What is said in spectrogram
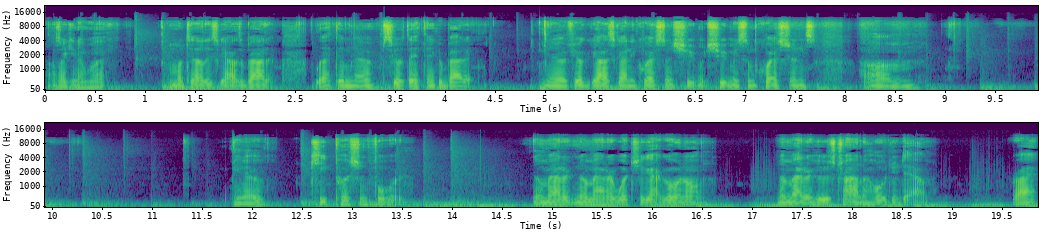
I was like, you know what? I'm gonna tell these guys about it, let them know, see what they think about it, you know, if you guys got any questions, shoot me, shoot me some questions. Um, you know, keep pushing forward. No matter no matter what you got going on, no matter who's trying to hold you down, right?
